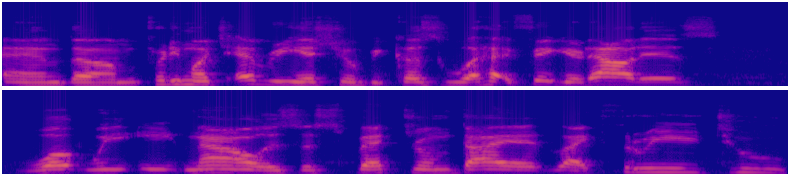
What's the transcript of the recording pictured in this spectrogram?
and um, pretty much every issue because what I figured out is what we eat now is a spectrum diet, like three to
